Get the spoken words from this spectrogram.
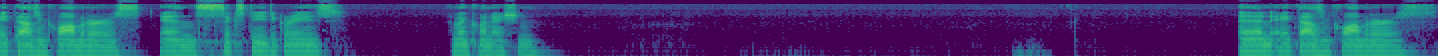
8,000 kilometers, and 60 degrees of inclination. and 8,000 kilometers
